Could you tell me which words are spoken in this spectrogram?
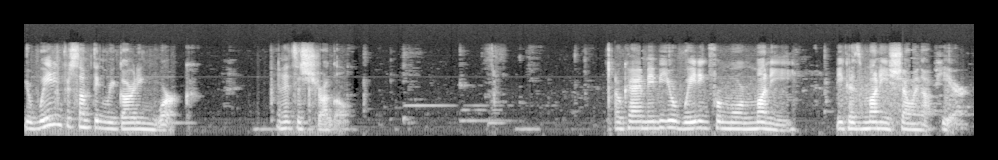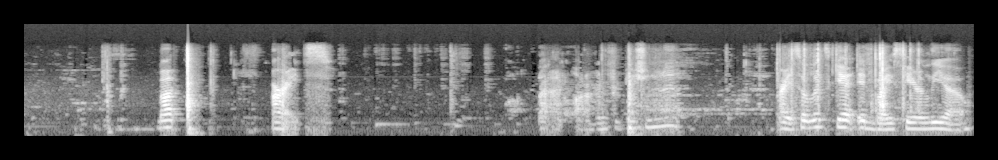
You're waiting for something regarding work. And it's a struggle. Okay, maybe you're waiting for more money because money's showing up here. But, all right. That had a lot of information in it. All right, so let's get advice here, Leo.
